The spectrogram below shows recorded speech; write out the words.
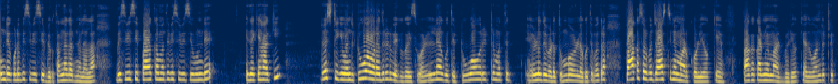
ಉಂಡೆ ಕೂಡ ಬಿಸಿ ಬಿಸಿ ಇರಬೇಕು. ತಣ್ಣಗಾದ್ಮೇಲಲ್ಲ ಬಿಸಿ ಬಿಸಿ ಪಾಕ ಮತ್ತು ಬಿಸಿ ಬಿಸಿ ಉಂಡೆ ಇದಕ್ಕೆ ಹಾಕಿ ರೆಸ್ಟಿಗೆ ಒಂದು ಟೂ ಅವರ್ ಆದರೂ ಇಡಬೇಕು ಗೈಸ್ ಒಳ್ಳೆ ಆಗುತ್ತೆ. ಟೂ ಅವರ್ ಇಟ್ಟರೆ ಮತ್ತೆ ಹೇಳೋದೇ ಬೇಡ, ತುಂಬ ಒಳ್ಳೆ ಆಗುತ್ತೆ. ಮಾತ್ರ ಪಾಕ ಸ್ವಲ್ಪ ಜಾಸ್ತಿನೇ ಮಾಡ್ಕೊಳ್ಳಿ ಓಕೆ ಪಾಕ ಕಡಿಮೆ ಮಾಡಬೇಡಿ ಓಕೆ ಅದು ಒಂದು ಟ್ರಿಪ್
